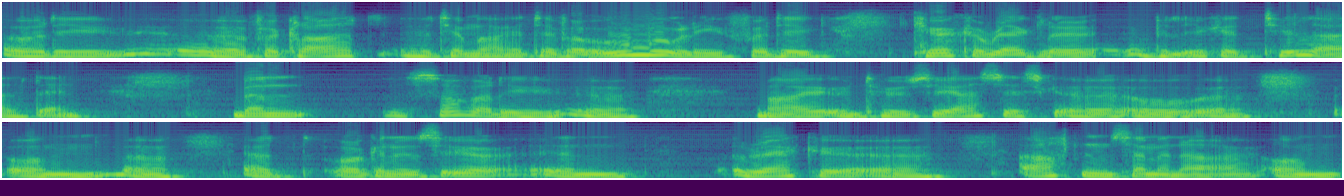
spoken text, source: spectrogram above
Og de uh, forklarede til mig, at det var umuligt, fordi kirkeregler ville ikke tillade den. Men så var de uh, meget entusiastisk øh, og, øh, om øh, at organisere en række øh, aftenseminarer om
